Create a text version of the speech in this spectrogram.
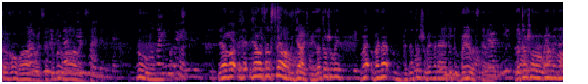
договарювалися, добивалися. Ну, я, я, за все вам вдячний, за те, що ви мене, за те, що ви мене тут виростили, за те, що ви мене.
